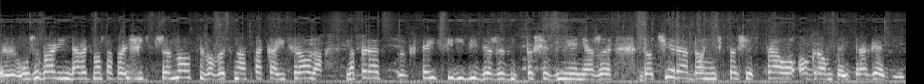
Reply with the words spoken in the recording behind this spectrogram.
e, używali nawet można powiedzieć przemocy wobec nas, taka ich rola. No teraz w tej chwili widzę, że to się zmienia, że dociera do nich, co się stało, ogrom tej tragedii.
